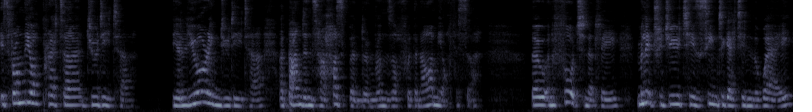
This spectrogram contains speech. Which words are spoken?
is from the operetta Giuditta. The alluring Giuditta abandons her husband and runs off with an army officer. Though unfortunately, military duties seem to get in the way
